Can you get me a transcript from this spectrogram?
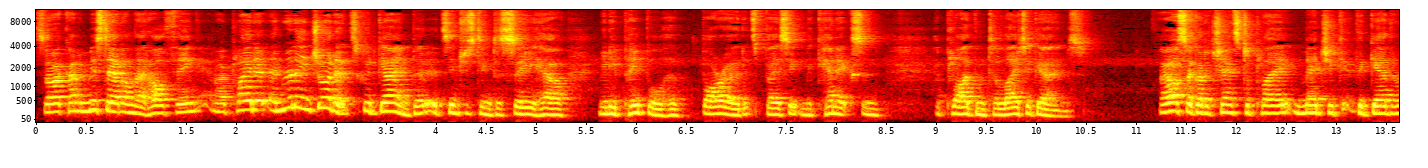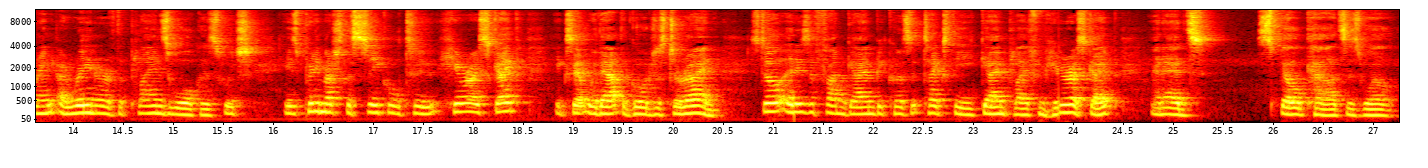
So I kind of missed out on that whole thing and I played it and really enjoyed it. It's a good game, but it's interesting to see how many people have borrowed its basic mechanics and applied them to later games. I also got a chance to play Magic the Gathering Arena of the Planeswalkers, which is pretty much the sequel to Heroscape, except without the gorgeous terrain. Still, it is a fun game because it takes the gameplay from Heroscape and adds spell cards as well.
